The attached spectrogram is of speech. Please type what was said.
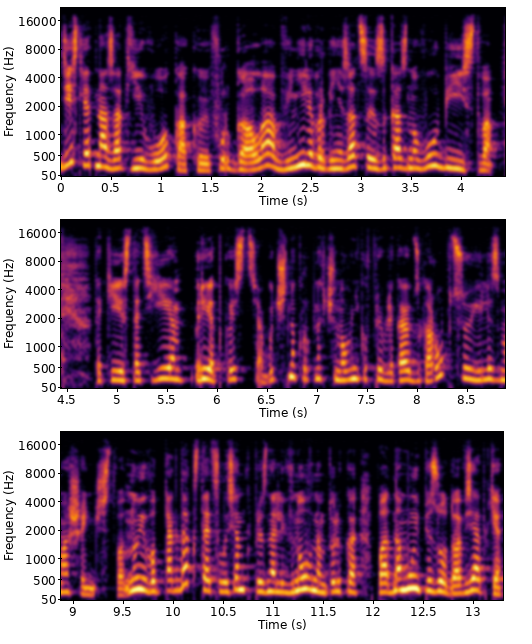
Десять лет назад его, как и Фургала, обвинили в организации заказного убийства. Такие статьи – редкость. Обычно крупных чиновников привлекают за коррупцию или за мошенничество. Ну и вот тогда, кстати, Лысенко признали виновным только по одному эпизоду о взятке.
